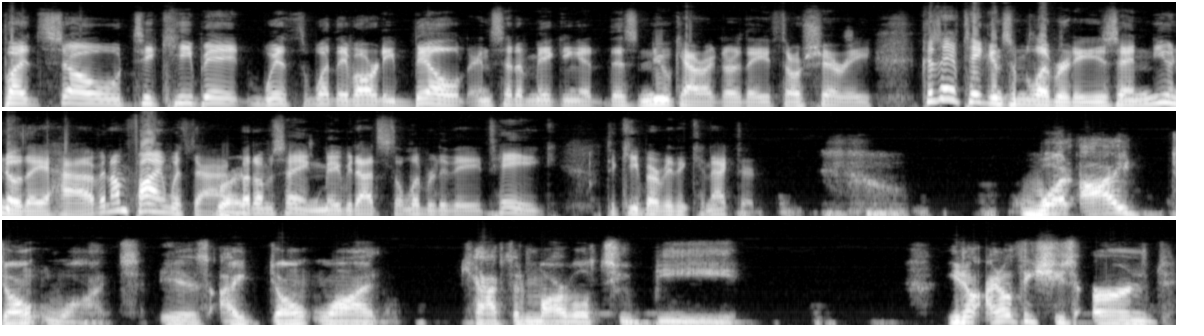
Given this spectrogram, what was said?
but so to keep it with what they've already built, instead of making it this new character, they throw Shuri because they've taken some liberties, and you know they have, and I'm fine with that. Right. But I'm saying maybe that's the liberty they take to keep everything connected. What I don't want is I don't want Captain Marvel to be. You know, I don't think she's earned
